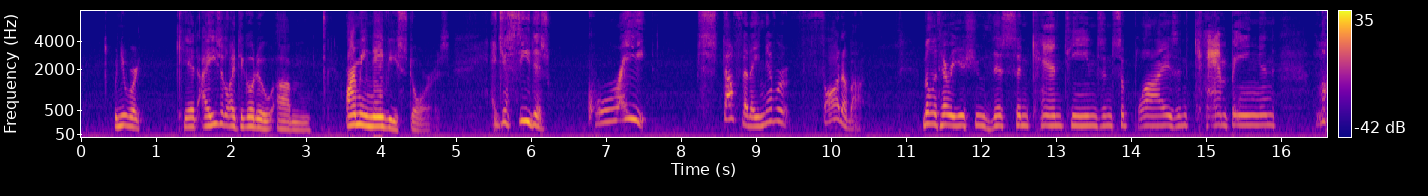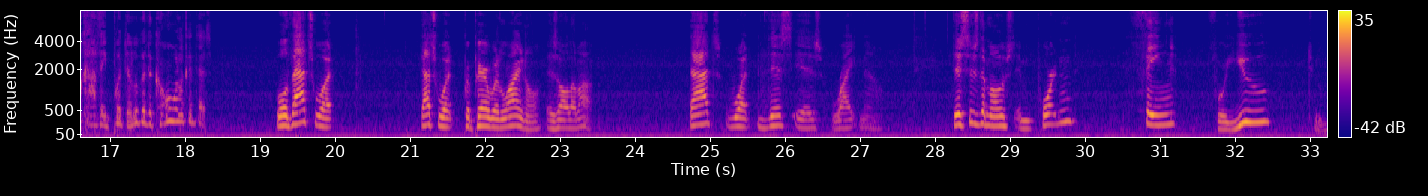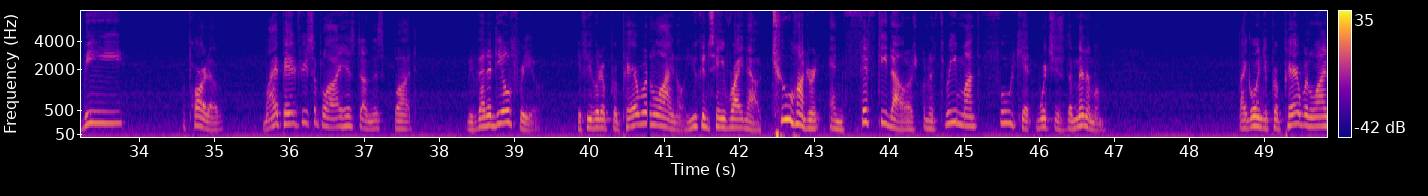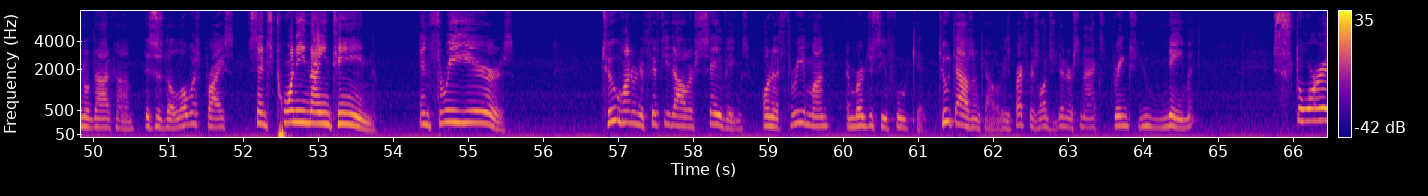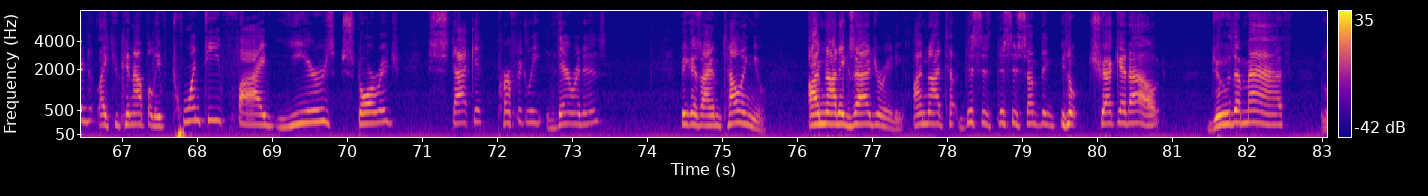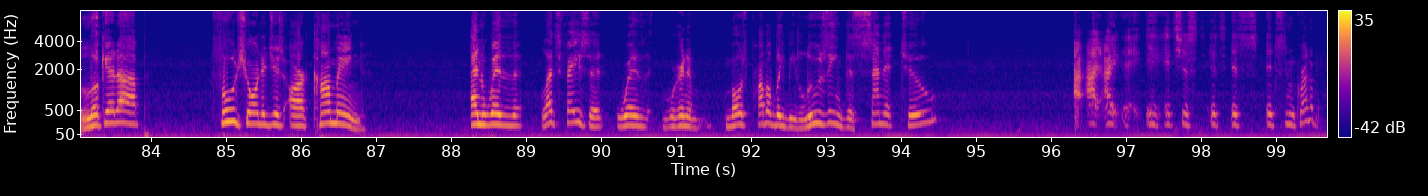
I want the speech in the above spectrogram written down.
when you were a kid? I used to like to go to um, Army Navy stores and just see this great stuff that I never thought about. Military issue this and canteens and supplies and camping and look how they put there. Look at the oh look at this. Well, that's what that's what Prepare with Lionel is all about. That's what this is right now. This is the most important thing for you to be a part of. My Patriot Supply has done this, but we've got a deal for you. If you go to Prepare with Lionel, you can save right now $250 on a three month food kit, which is the minimum by going to preparewithlionel.com. This is the lowest price since 2019 in three years. $250 savings on a three month emergency food kit. 2,000 calories, breakfast, lunch, dinner, snacks, drinks, you name it. Stored like you cannot believe. 25 years storage. Stack it perfectly. There it is. Because I am telling you, I'm not exaggerating. I'm not. Te- this is this is something. You know, check it out. Do the math. Look it up. Food shortages are coming, and with let's face it, with we're going to most probably be losing the Senate too. I, I, it's just it's it's it's incredible.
